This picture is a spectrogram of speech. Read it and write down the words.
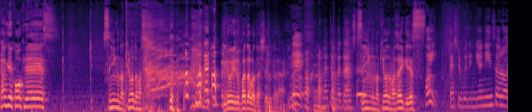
丹下幸喜です。スイングの木本正幸 いろいろバタバタしてるから。ね、バタバタしてスイングの木本正幸です。はい久しぶりに4人揃っ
